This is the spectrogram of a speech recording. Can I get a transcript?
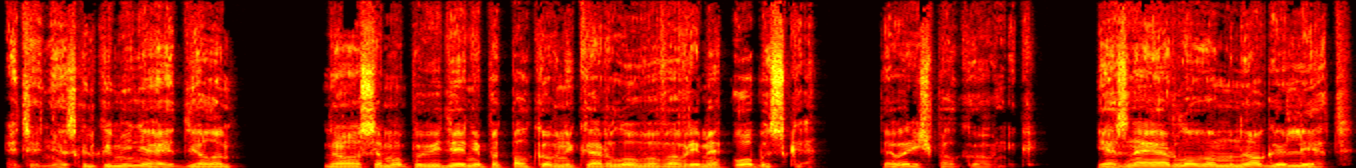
Это несколько меняет дело. Но само поведение подполковника Орлова во время обыска, товарищ полковник, я знаю Орлова много лет,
